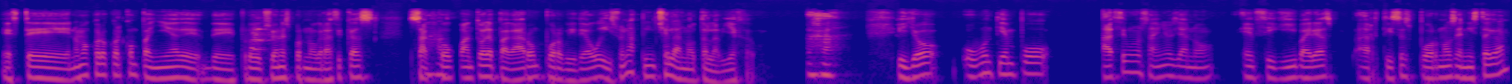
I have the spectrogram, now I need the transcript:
Este, no me acuerdo cuál compañía de, de producciones pornográficas sacó Ajá. cuánto le pagaron por video, güey. Hizo una pinche la nota la vieja, güey. Ajá. Y yo hubo un tiempo, hace unos años ya no, en seguí varias artistas pornos en Instagram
